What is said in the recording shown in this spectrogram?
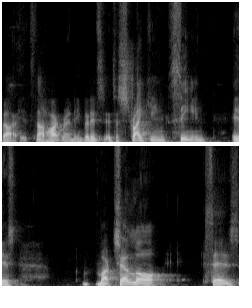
well, it's not heartrending, but it's, it's a striking scene, is Marcello says,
